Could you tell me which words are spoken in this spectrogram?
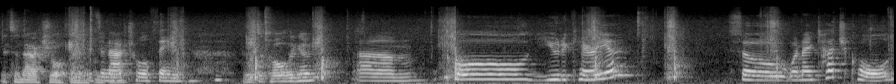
It's an actual thing. It's an actual thing. What's it called again? Um, cold urticaria. So when I touch cold,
